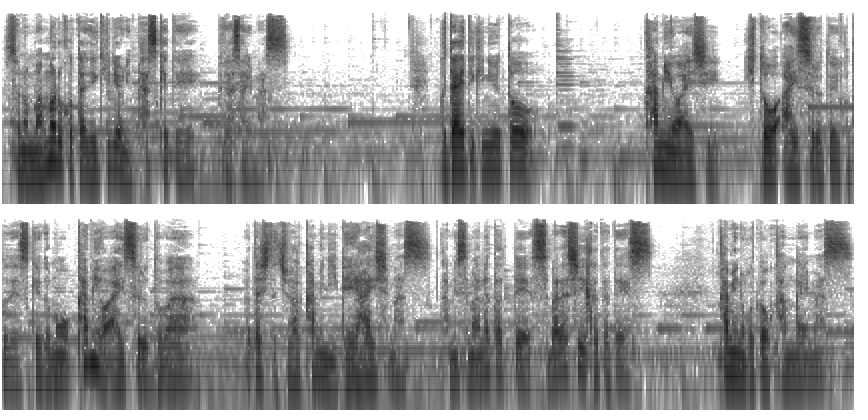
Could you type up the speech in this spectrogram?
その守ることができるように助けてくださいます。具体的に言うと神を愛し人を愛するということですけども神を愛するとは私たちは神に礼拝します。神様あなたって素晴らしい方です。神のことを考えます。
